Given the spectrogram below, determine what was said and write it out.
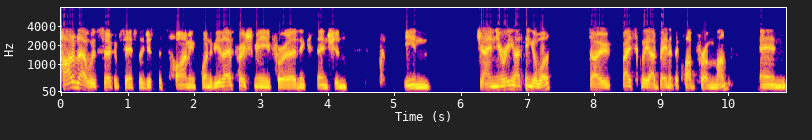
part of that was circumstantially just the timing point of view. They approached me for an extension in January, I think it was. So basically, I'd been at the club for a month and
